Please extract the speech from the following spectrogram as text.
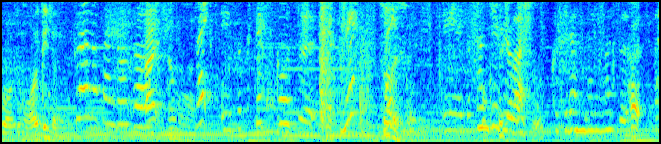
でも空いてんじゃん桑野さんどうぞ。はいどうも。はい、えー、即席コースですね。そうです、はい、えーと30秒はこちらになります。はい。あ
